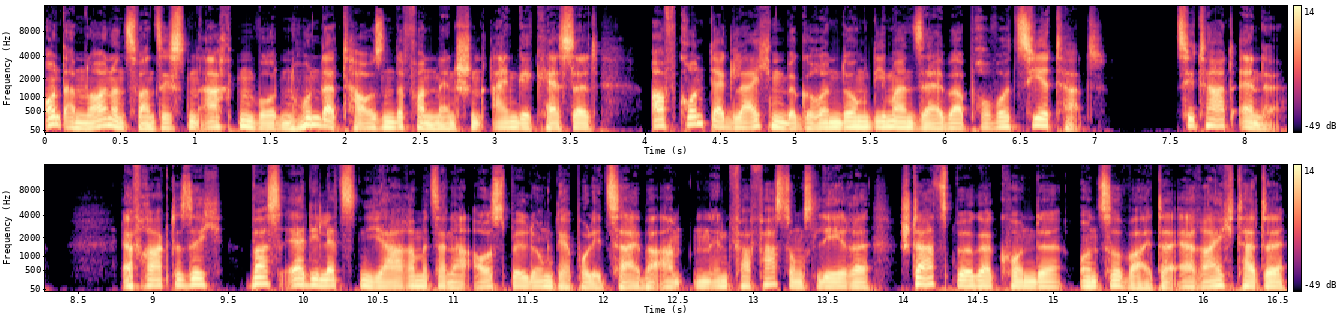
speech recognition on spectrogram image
Und am 29.8. wurden Hunderttausende von Menschen eingekesselt, aufgrund der gleichen Begründung, die man selber provoziert hat. Zitat Ende. Er fragte sich, was er die letzten Jahre mit seiner Ausbildung der Polizeibeamten in Verfassungslehre, Staatsbürgerkunde usw. So erreicht hatte,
